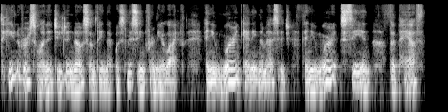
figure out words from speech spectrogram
the universe wanted you to know something that was missing from your life, and you weren't getting the message, and you weren't seeing the path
